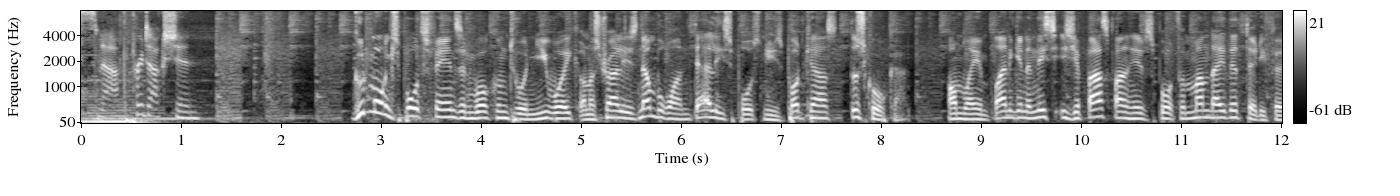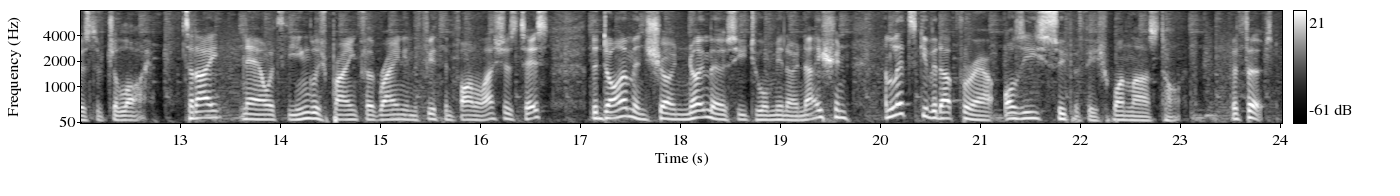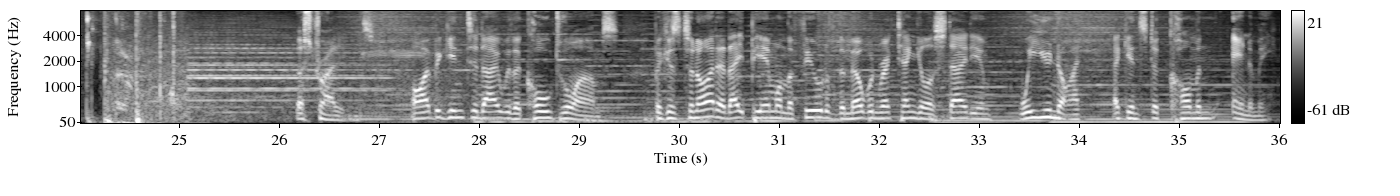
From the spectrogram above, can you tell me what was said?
listener production. Good morning, sports fans, and welcome to a new week on Australia's number one daily sports news podcast, The Scorecard. I'm Liam Flanagan, and this is your fast fun hit of sport for Monday, the 31st of July. Today, now it's the English praying for rain in the fifth and final Ashes test. The Diamonds show no mercy to a minnow nation, and let's give it up for our Aussie superfish one last time. But first, Australians. I begin today with a call to arms because tonight at 8 pm on the field of the Melbourne Rectangular Stadium, we unite against a common enemy.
